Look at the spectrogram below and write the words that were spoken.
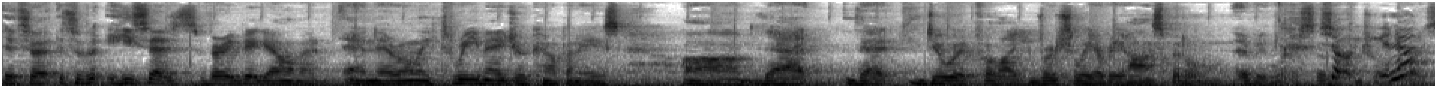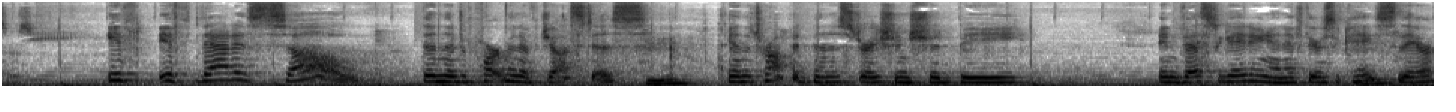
It's a it's a he said it's a very big element, and there are only three major companies. Um, that that do it for like virtually every hospital everywhere. So, So, you know- prices. If if that is so, then the Department of Justice Mm-hmm. and the Trump administration should be investigating, and if there's a case Mm-hmm. there,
